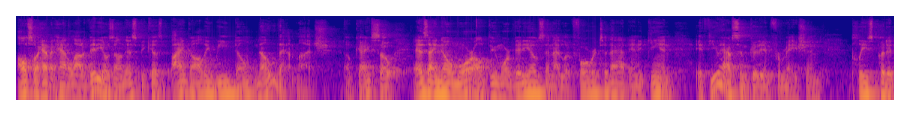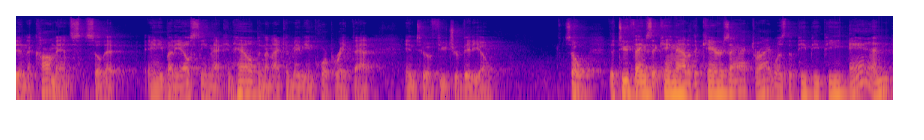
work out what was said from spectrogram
also I haven't had a lot of videos on this because by golly, we don't know that much. Okay, so as I know more, I'll do more videos, and I look forward to that. And again, if you have some good information, please put it in the comments so that anybody else seeing that can help, and then I can maybe incorporate that into a future video. So the two things that came out of the CARES Act, right, was the PPP and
